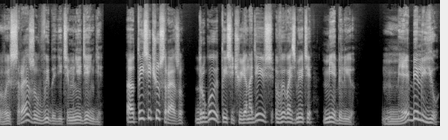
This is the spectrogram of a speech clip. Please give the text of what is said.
Вы сразу выдадите мне деньги. А тысячу сразу. Другую тысячу, я надеюсь, вы возьмете мебелью. Мебелью?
